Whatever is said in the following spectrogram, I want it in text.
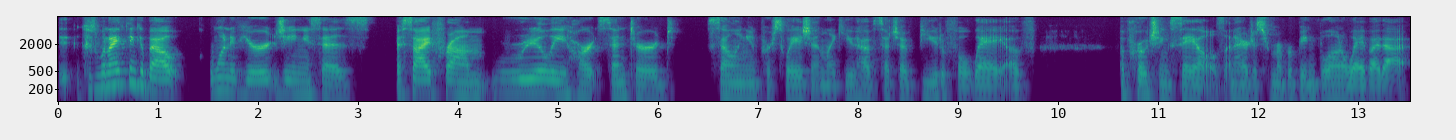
because when I think about one of your geniuses, aside from really heart centered selling and persuasion, like you have such a beautiful way of approaching sales. And I just remember being blown away by that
